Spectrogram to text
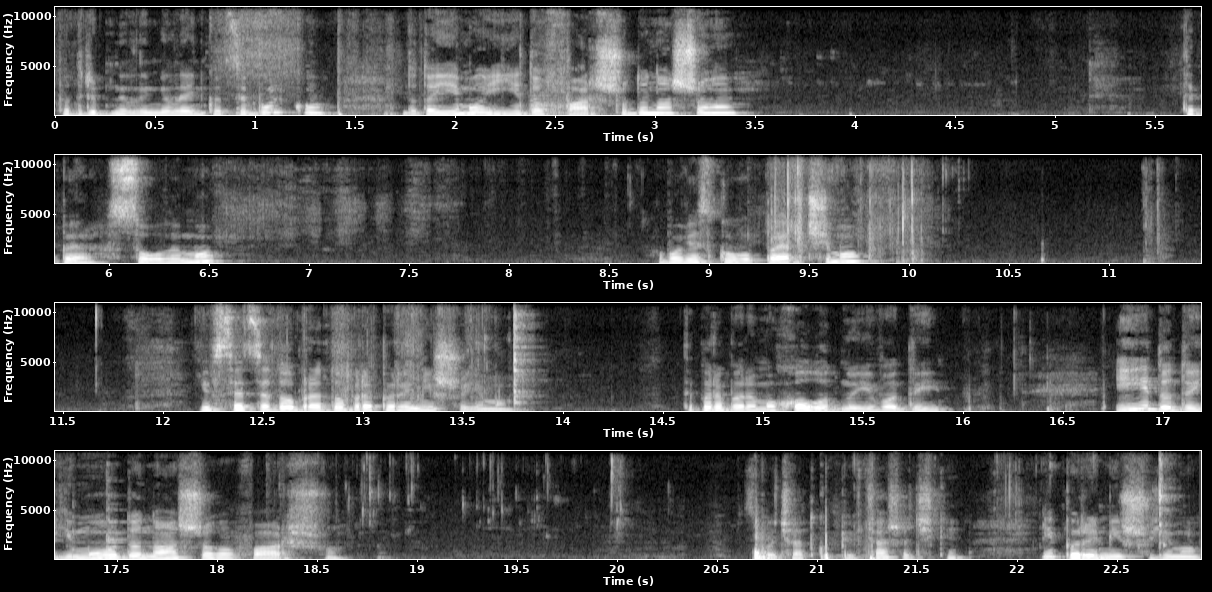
Подрібнили міленько цибульку, додаємо її до фаршу до нашого. Тепер солимо. Обов'язково перчимо. І все це добре-добре перемішуємо. Тепер беремо холодної води і додаємо до нашого фаршу. Спочатку півчашечки і перемішуємо.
